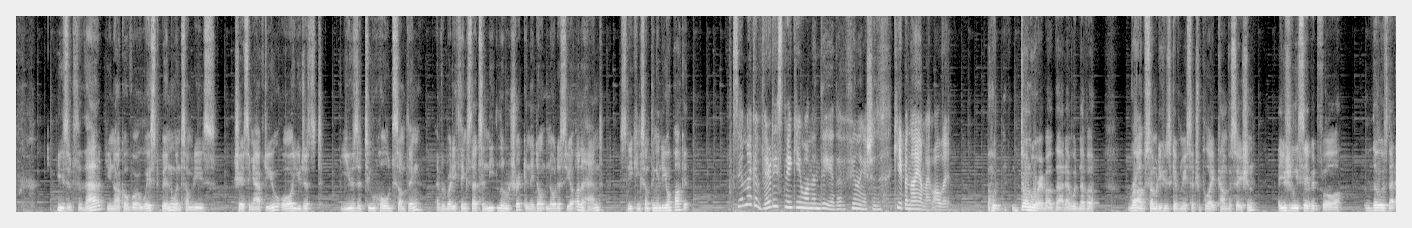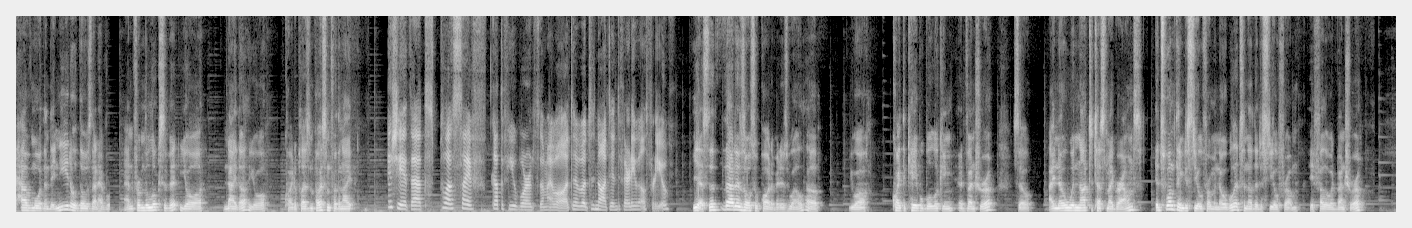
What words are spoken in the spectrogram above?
Use it for that, you knock over a waste bin when somebody's chasing after you, or you just use it to hold something. Everybody thinks that's a neat little trick and they don't notice your other hand sneaking something into your pocket. Seem like a very sneaky one indeed. I have a feeling I should keep an eye on my wallet. Oh, don't worry about that. I would never rob somebody who's given me such a polite conversation. I usually save it for those that have more than they need or those that have. And from the looks of it, you're neither. You're quite a pleasant person for the night. Appreciate that. Plus, I've got a few words on my wallet. It would not end very well for you. Yes, that, that is also part of it as well. Uh, you are quite the capable looking adventurer, so I know when not to test my grounds. It's one thing to steal from a noble, it's another to steal from a fellow adventurer.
